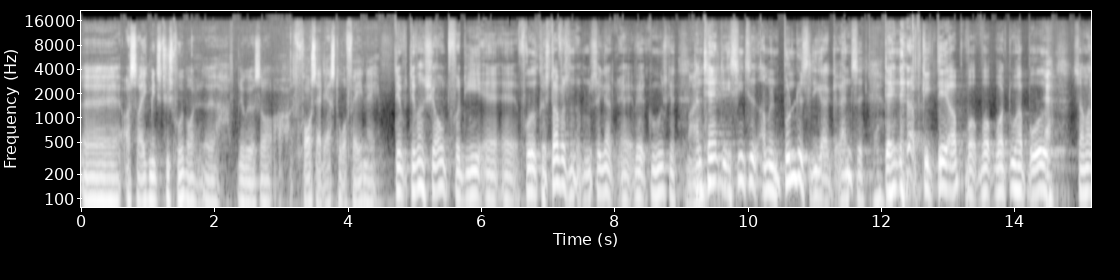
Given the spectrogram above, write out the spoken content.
øh, og så ikke mindst tysk fodbold øh, blev jo så og fortsat er stor fan af det, det var sjovt, fordi uh, uh, Frode Christoffersen, som du sikkert uh, vil kunne huske, Nej. han talte i sin tid om en Bundesliga-grænse, ja. da han netop gik derop, hvor, hvor, hvor du har boet, ja. så man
